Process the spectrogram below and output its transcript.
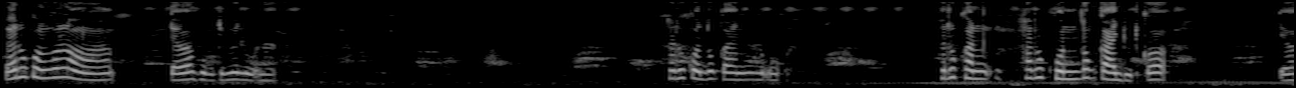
แล้วทุกคนก็รอครับแต่ว่าผมจะไม่โหลดนะ ถ้าทุกคนต้องการโหลดถ้าทุกคนถ้าทุกคนต้องการหยุดก็ เดี๋ยว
